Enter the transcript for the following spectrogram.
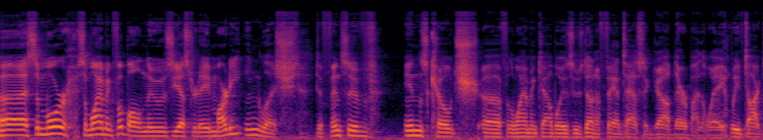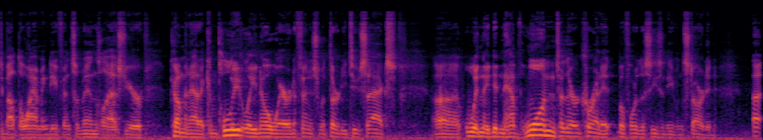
Uh, some more, some Wyoming football news yesterday. Marty English, defensive ends coach uh, for the Wyoming Cowboys, who's done a fantastic job there. By the way, we've talked about the Wyoming defensive ends last year coming out of completely nowhere to finish with 32 sacks uh, when they didn't have one to their credit before the season even started. Uh,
